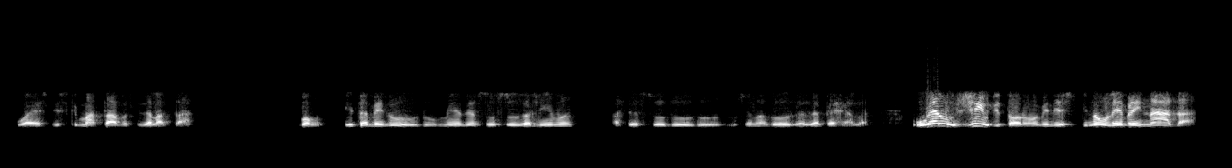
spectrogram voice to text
o Aécio disse que matava se delatar. Bom, e também do, do Mendes Souza Lima, assessor do, do, do senador José Perrella. O elogio de Toron, ministro, que não lembra em nada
